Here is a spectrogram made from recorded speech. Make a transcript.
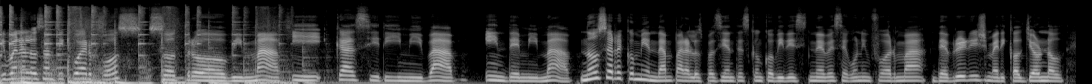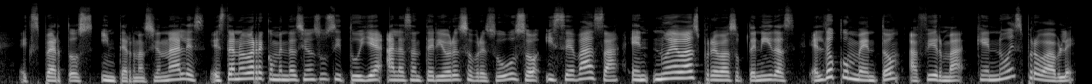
Y bueno, los anticuerpos, Sotrovimab y Casirimibab, Indemimab no se recomiendan para los pacientes con COVID-19 según informa The British Medical Journal, expertos internacionales. Esta nueva recomendación sustituye a las anteriores sobre su uso y se basa en nuevas pruebas obtenidas. El documento afirma que no es probable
